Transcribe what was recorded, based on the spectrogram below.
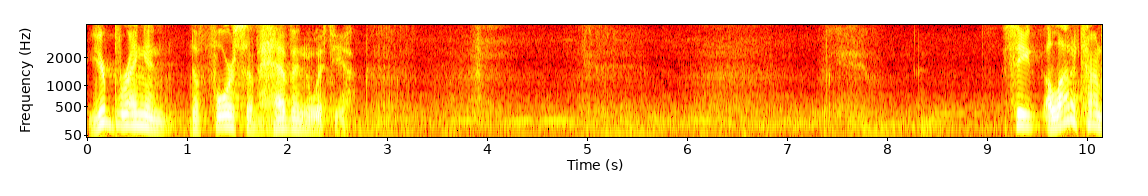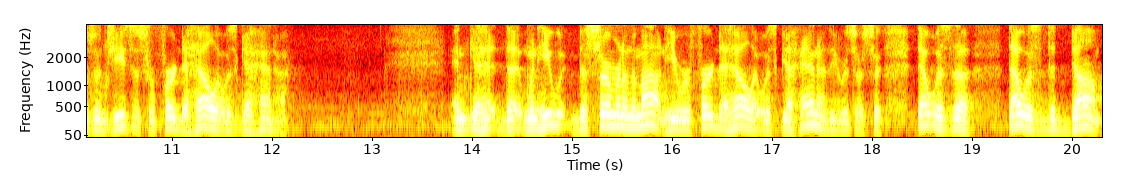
You're bringing the force of heaven with you. See, a lot of times when Jesus referred to hell, it was Gehenna. And when he the Sermon on the Mount, he referred to hell. It was Gehenna. That was, the that was the dump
